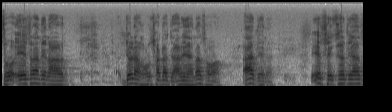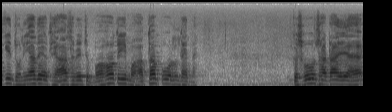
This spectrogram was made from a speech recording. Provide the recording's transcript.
ਸੋ ਇਸ ਤਰ੍ਹਾਂ ਦੇ ਨਾਲ ਜਿਹੜਾ ਹੁਣ ਸਾਡਾ ਜਾ ਰਿਹਾ ਹੈ ਨਾ ਸਮਾਂ, ਆਹ ਦਿਨ, ਇਹ ਸਿੱਖ ਇਤਿਹਾਸ ਕੀ ਦੁਨੀਆ ਦੇ ਇਤਿਹਾਸ ਵਿੱਚ ਬਹੁਤ ਹੀ ਮਹੱਤਵਪੂਰਨ ਦਿਨ ਹੈ। ਕਸੂਰ ਸਾਡਾ ਇਹ ਹੈ,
